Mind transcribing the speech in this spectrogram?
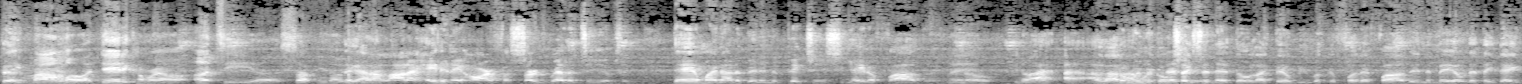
they mama or daddy come around, or auntie, uh, something. You know, They got like, a lot of hate in their heart for certain relatives, and dad might not have been in the picture, and she hate her father. You know, you know, I, I, I a lot of I women go that chasing shit. that though. Like they'll be looking for that father in the male that they date,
